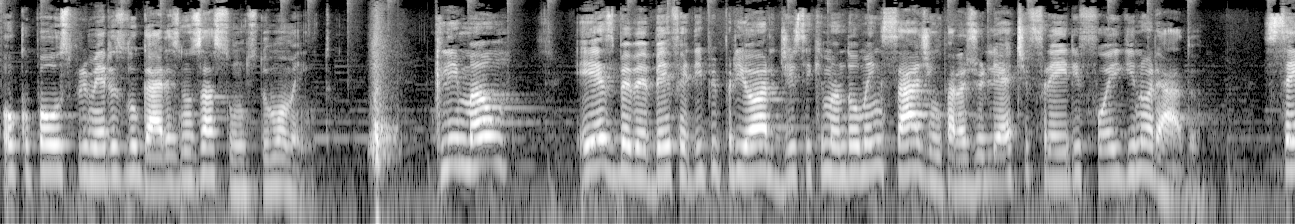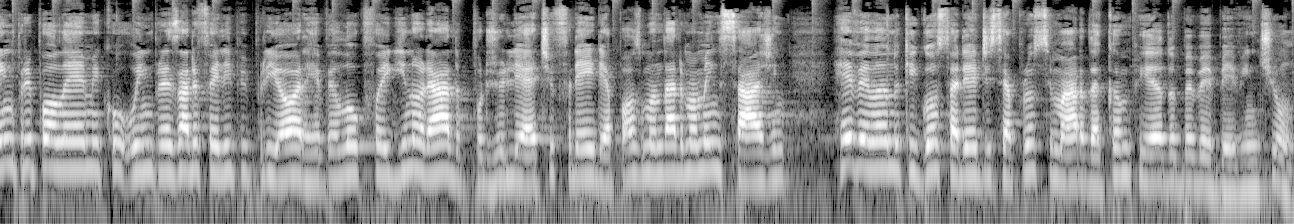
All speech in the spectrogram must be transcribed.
ocupou os primeiros lugares nos assuntos do momento. Climão! Ex-BBB Felipe Prior disse que mandou mensagem para Juliette Freire e foi ignorado. Sempre polêmico, o empresário Felipe Prior revelou que foi ignorado por Juliette Freire após mandar uma mensagem revelando que gostaria de se aproximar da campeã do BBB 21.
